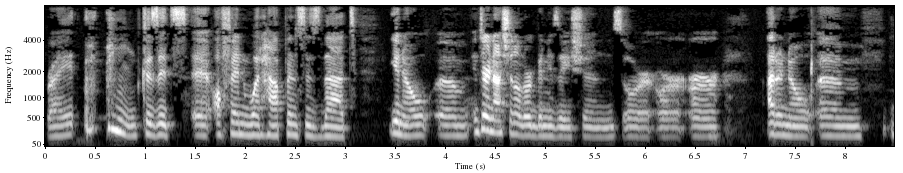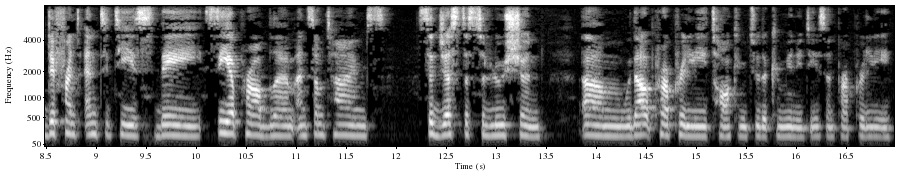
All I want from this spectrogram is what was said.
right? Because it's uh, often what happens is that you know um, international organizations or, or, or I don't know um, different entities they see a problem and sometimes suggest a solution um, without properly talking to the communities and properly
